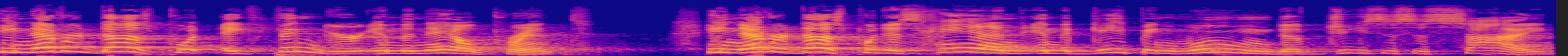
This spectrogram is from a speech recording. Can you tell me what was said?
He never does put a finger in the nail print. He never does put his hand in the gaping wound of Jesus' side.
